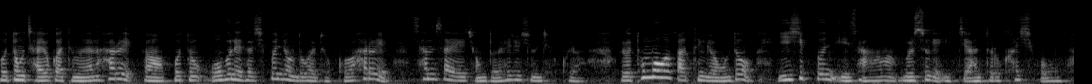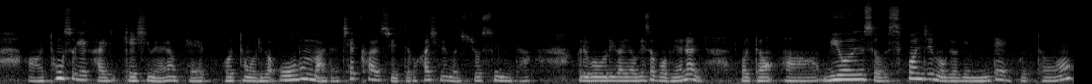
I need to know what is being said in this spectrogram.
보통 자욕 같은 경우는 하루에 어, 보통 5분에서 10분 정도가 좋고 하루에 3, 4회 정도를 해주시면 좋고요. 그리고 통목욕 같은 경우도 20분 이상 물속에 있지 않도록 하시고 어, 통속에 가, 계시면 배, 보통 우리가 5분마다 체크할 수 있도록 하시는 것이 좋습니다. 그리고 우리가 여기서 보면은 보통 어, 미온수 스펀지 목욕이 있는데 보통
